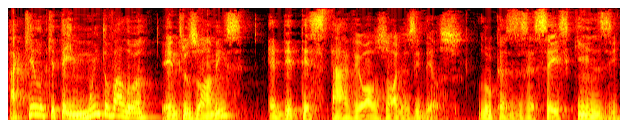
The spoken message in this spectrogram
Aquilo que tem muito valor entre os homens é detestável aos olhos de Deus. Lucas 16, 15.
